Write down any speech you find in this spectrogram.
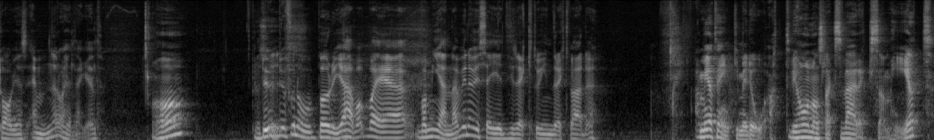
dagens ämne då helt enkelt? Ja, precis. Du, du får nog börja här. Vad, vad, är, vad menar vi när vi säger direkt och indirekt värde? Ja, men jag tänker mig då att vi har någon slags verksamhet.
